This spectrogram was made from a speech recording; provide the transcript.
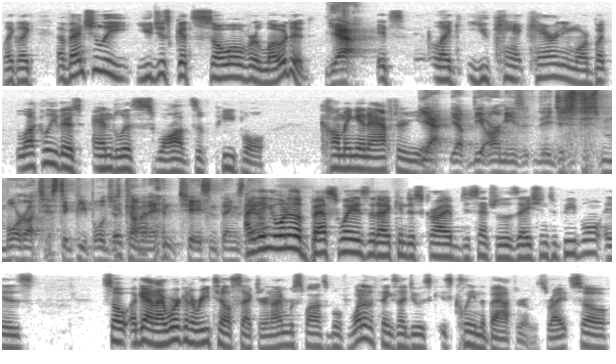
Like like eventually you just get so overloaded. Yeah. It's like you can't care anymore. But luckily there's endless swaths of people coming in after you. Yeah, yep. The armies, they just just more autistic people just It's coming not- in, chasing things down. I think one of the best ways that I can describe decentralization to people is so again, I work in a retail sector and I'm responsible for one of the things I do is, is clean the bathrooms, right? So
